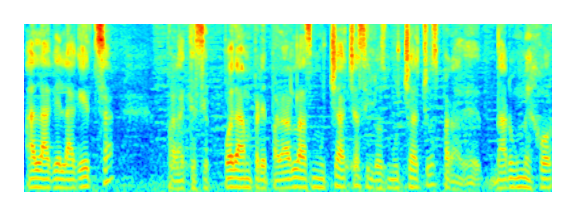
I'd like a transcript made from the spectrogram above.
a la Guelaguetza para que se puedan preparar las muchachas y los muchachos para dar un mejor,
